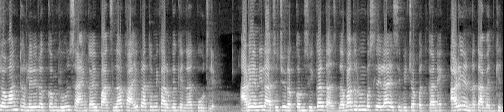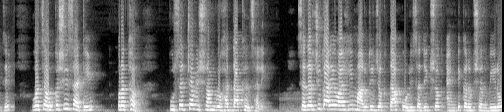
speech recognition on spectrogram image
चव्हाण ठरलेली रक्कम घेऊन सायंकाळी पाचला काळी प्राथमिक आरोग्य केंद्रात पोहोचले. आडे यांनी लाचेची रक्कम स्वीकारताच दबा धरून बसलेल्या एसीबीच्या पथकाने आडे यांना ताब्यात घेतले व चौकशीसाठी प्रथम पुसदच्या विश्रामगृहात दाखल झाले. सदरची कार्यवाही मारुती जगताप पोलीस अधीक्षक अँटी करप्शन ब्युरो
